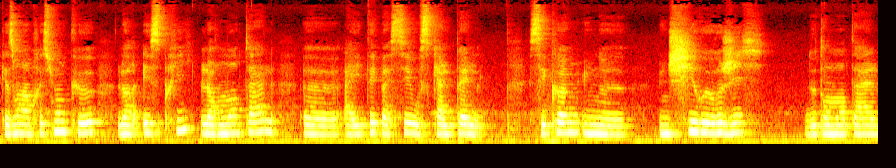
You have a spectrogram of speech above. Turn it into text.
qu'elles ont l'impression que leur esprit, leur mental euh, a été passé au scalpel. C'est comme une, une chirurgie de ton mental,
